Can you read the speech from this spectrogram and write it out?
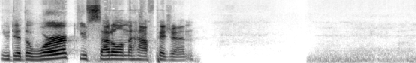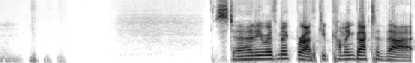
You did the work, you settle in the half pigeon. Steady rhythmic breath. Keep coming back to that.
